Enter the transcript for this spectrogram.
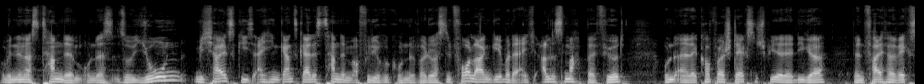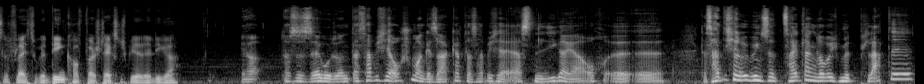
Und wir nennen das Tandem. Und das so Jon Michalski ist eigentlich ein ganz geiles Tandem auch für die Rückrunde, weil du hast den Vorlagengeber, der eigentlich alles macht bei Fürth und einer der kopfballstärksten Spieler der Liga. Wenn Pfeiffer wechselt, vielleicht sogar den kopfballstärksten Spieler der Liga. Ja, das ist sehr gut. Und das habe ich ja auch schon mal gesagt gehabt. Das habe ich ja ersten Liga ja auch. Äh, äh das hatte ich ja übrigens eine Zeit lang, glaube ich, mit Platte,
